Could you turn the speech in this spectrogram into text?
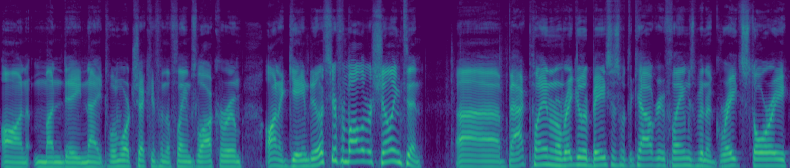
on Monday night. One more check in from the Flames locker room on a game day. Let's hear from Oliver Kylington uh, back playing on a regular basis with the Calgary Flames. Been a great story.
